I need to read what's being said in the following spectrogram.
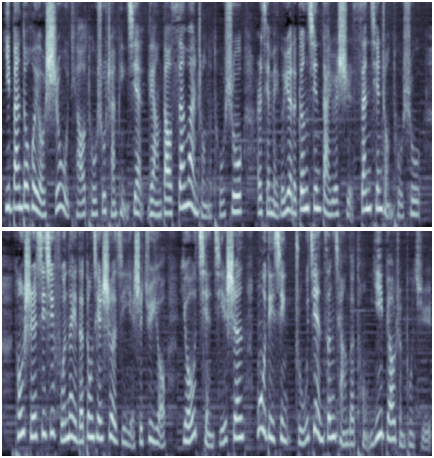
一般都会有十五条图书产品线，两到三万种的图书，而且每个月的更新大约是三千种图书。同时，西西弗内的动线设计也是具有由浅及深、目的性逐渐增强的统一标准布局。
